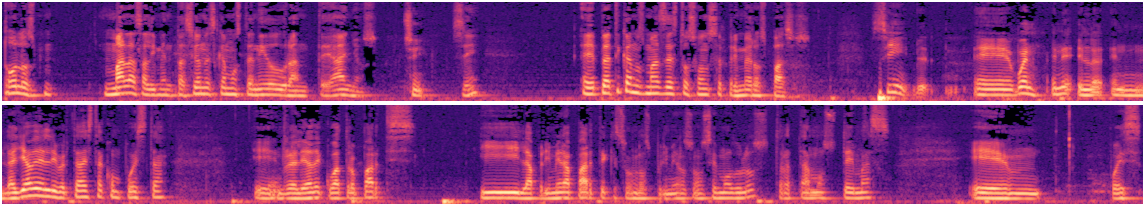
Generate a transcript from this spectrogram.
todos los malas alimentaciones que hemos tenido durante años. Sí. ¿Sí? Eh, platícanos más de estos 11 primeros pasos. Sí, eh, bueno, en, la, en, la, llave de libertad está compuesta eh, en realidad de cuatro partes. Y la primera parte, que son los primeros 11 módulos, tratamos temas, eh, pues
